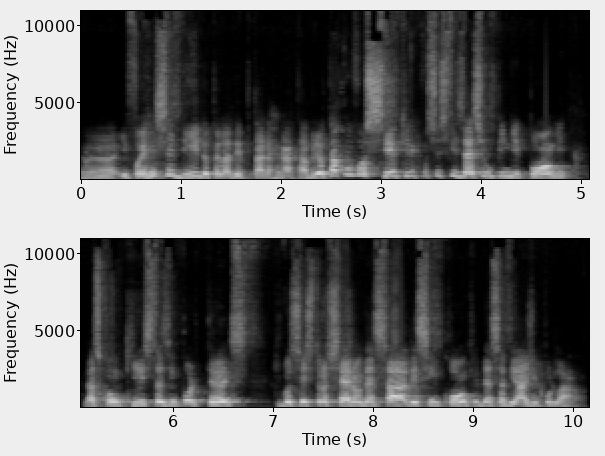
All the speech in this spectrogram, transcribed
uh, e foi recebido pela deputada Renata Abreu. Está com você, queria que vocês fizessem um ping-pong das conquistas importantes que vocês trouxeram dessa, desse encontro e dessa viagem por lá.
